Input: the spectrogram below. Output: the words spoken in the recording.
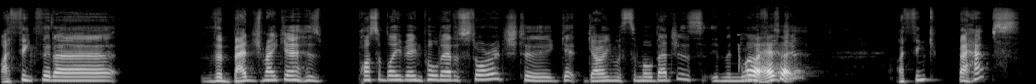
I think that uh the badge maker has possibly been pulled out of storage to get going with some more badges in the near Oh, has future. it? I think perhaps.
